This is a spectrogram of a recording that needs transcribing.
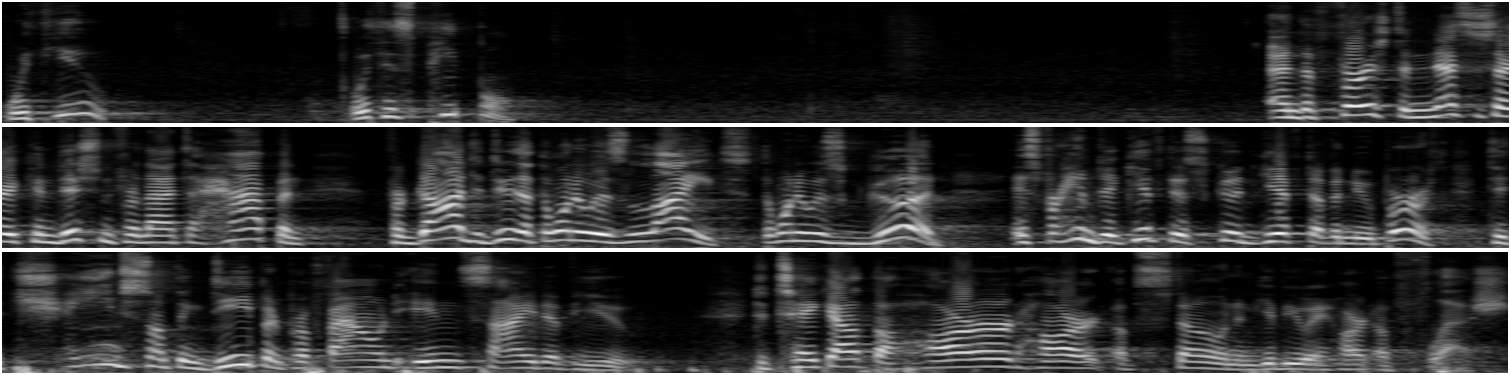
with you, with his people. And the first and necessary condition for that to happen, for God to do that, the one who is light, the one who is good, is for him to give this good gift of a new birth, to change something deep and profound inside of you, to take out the hard heart of stone and give you a heart of flesh,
